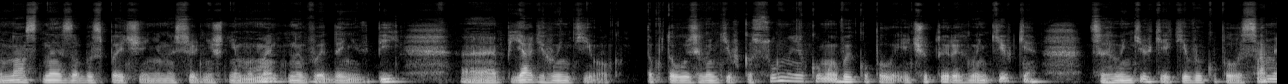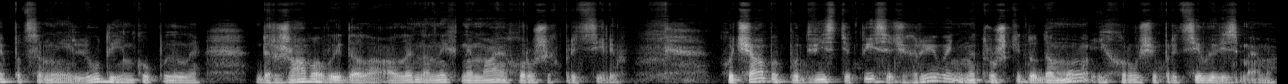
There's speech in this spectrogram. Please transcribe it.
у нас не забезпечені на сьогоднішній момент, не введені в бій 5 гвинтівок. Тобто ось гвинтівка суми, яку ми викупили, і чотири гвинтівки. Це гвинтівки, які викупили самі пацани, люди їм купили, держава видала, але на них немає хороших прицілів. Хоча б по 200 тисяч гривень ми трошки додамо і хороші приціли візьмемо.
